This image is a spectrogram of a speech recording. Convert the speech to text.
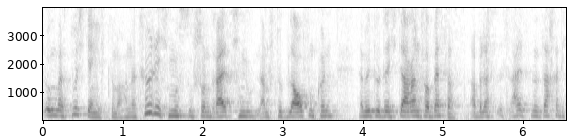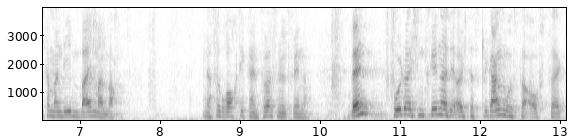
irgendwas durchgängig zu machen. Natürlich musst du schon 30 Minuten am Stück laufen können, damit du dich daran verbesserst. Aber das ist halt eine Sache, die kann man nebenbei mal machen. Dafür braucht ihr keinen Personal Trainer. Wenn, holt euch einen Trainer, der euch das Gangmuster aufzeigt,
